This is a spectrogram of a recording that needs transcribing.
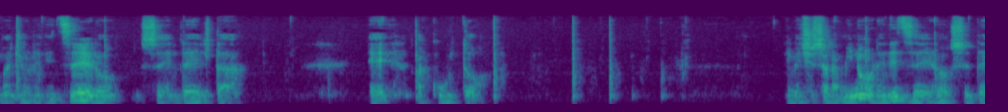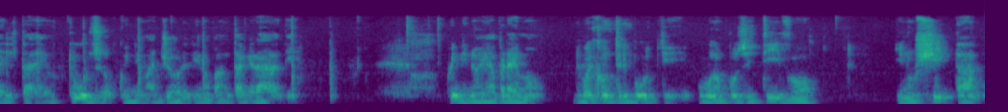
maggiore di 0 se delta è acuto. Invece sarà minore di 0 se delta è ottuso, quindi maggiore di 90 gradi. Quindi noi avremo due contributi, uno positivo in uscita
